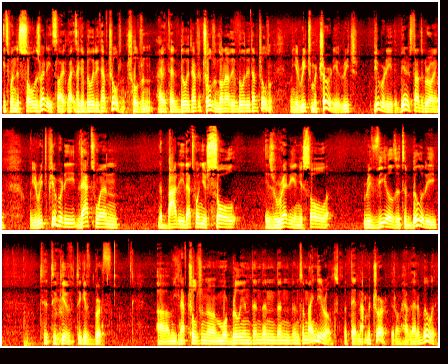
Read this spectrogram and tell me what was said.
It's when the soul is ready. It's like, like it's like the ability to have children. Children have the ability to have children. Don't have the ability to have children. When you reach maturity, you reach puberty. The beard starts growing. When you reach puberty, that's when the body. That's when your soul is ready, and your soul reveals its ability to, to give to give birth. Um, you can have children who are more brilliant than, than, than, than some 90 year olds, but they're not mature. They don't have that ability.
